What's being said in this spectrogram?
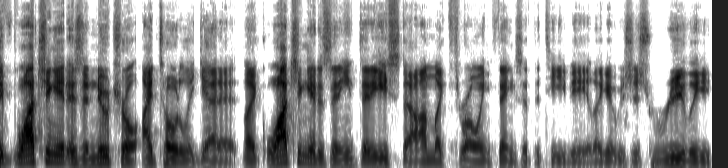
if watching it as a neutral, I totally get it. Like watching it as an Interista, I'm like throwing things at the TV. Like it was just really,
